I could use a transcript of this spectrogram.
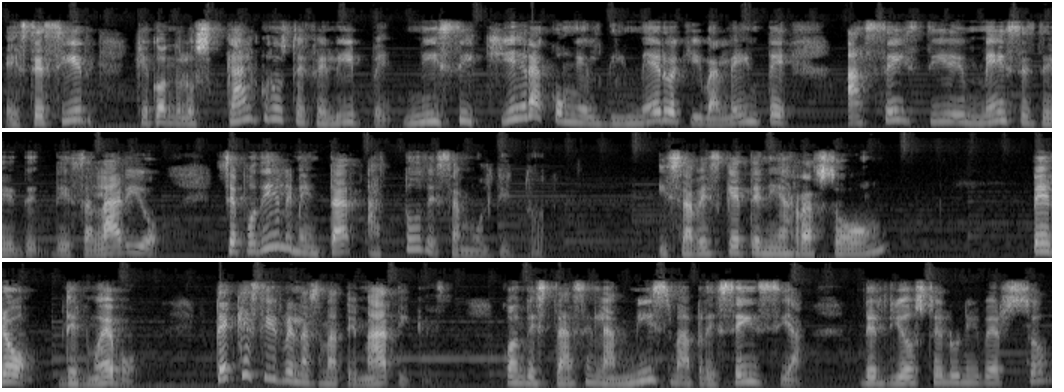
Es decir, que cuando los cálculos de Felipe, ni siquiera con el dinero equivalente a seis meses de, de salario, se podía alimentar a toda esa multitud. ¿Y sabes qué? Tenía razón. Pero, de nuevo, ¿de qué sirven las matemáticas cuando estás en la misma presencia del Dios del universo?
